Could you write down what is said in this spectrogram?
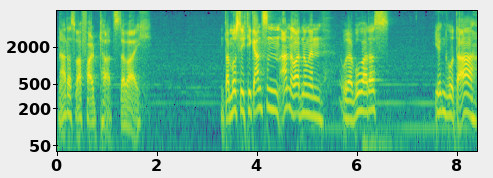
Na, das war Falbtarz, da war ich. Und da musste ich die ganzen Anordnungen, oder wo war das? Irgendwo da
